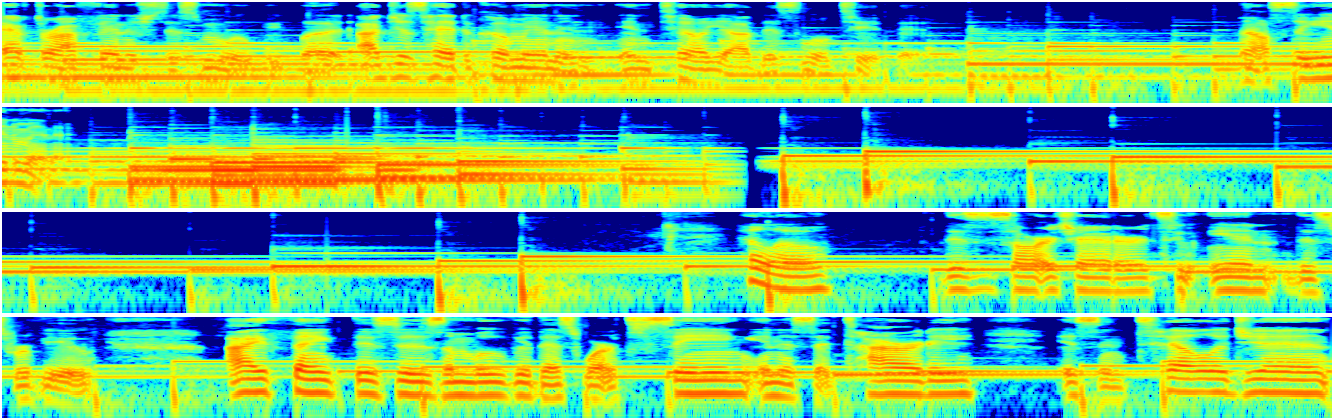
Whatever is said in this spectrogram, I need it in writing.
after I finish this movie, but I just had to come in and, and tell y'all this little tidbit. I'll see you in a minute. Hello, this is Hard Chatter to end this review. I think this is a movie that's worth seeing in its entirety. It's intelligent.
